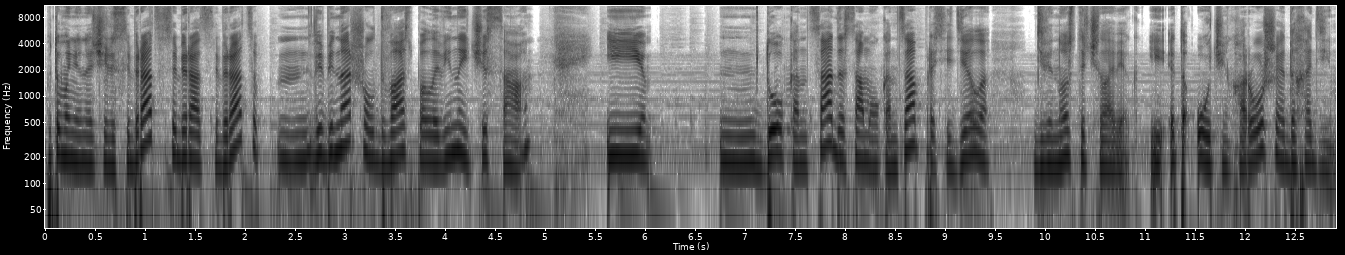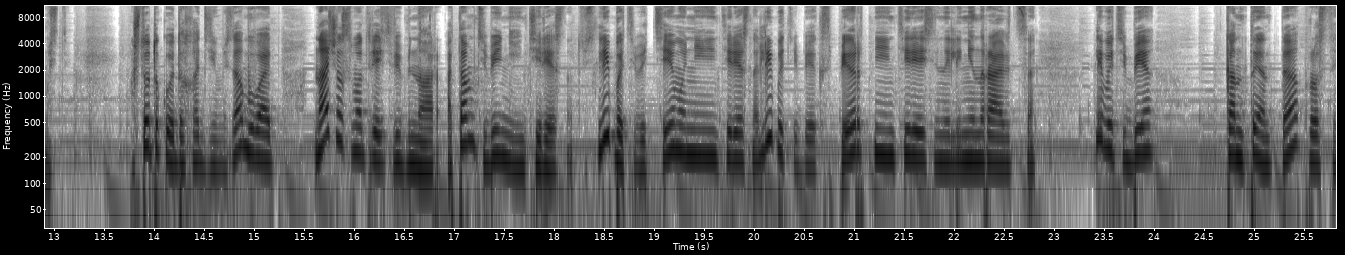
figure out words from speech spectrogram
Потом они начали собираться, собираться, собираться. Вебинар шел два с половиной часа. И до конца, до самого конца просидело 90 человек. И это очень хорошая доходимость. Что такое доходимость? Да, бывает, начал смотреть вебинар, а там тебе не интересно. То есть либо тебе тема не интересна, либо тебе эксперт не интересен или не нравится, либо тебе контент, да, просто,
